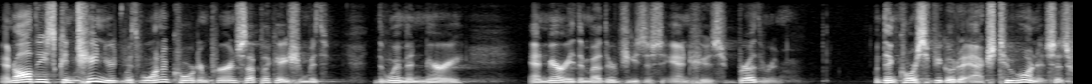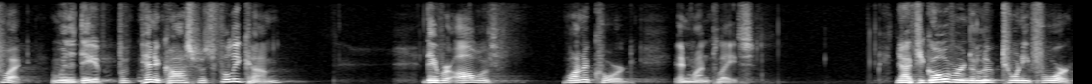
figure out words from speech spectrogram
And all these continued with one accord in prayer and supplication with the women, Mary, and Mary, the mother of Jesus, and his brethren. And then, of course, if you go to Acts 2 1, it says what? When the day of Pentecost was fully come, they were all with one accord in one place. Now, if you go over into Luke 24,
